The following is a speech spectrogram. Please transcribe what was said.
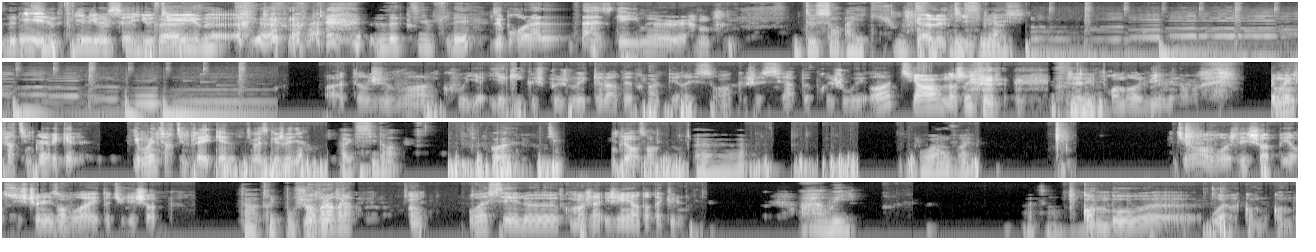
Le une teamplay vidéo le sur YouTube le teamplay. de Brolalas Gamer. 200 IQ, le teamplay Attends, je vois un coup. Il y, a- y a qui que je peux jouer qui a l'air d'être intéressant, que je sais à peu près jouer? Oh tiens Non, je... j'allais prendre lui, mais non. Il y a moyen de faire teamplay avec elle. Il y a moyen de faire teamplay avec elle. Tu vois ce que je veux dire? Avec Sidra? Ouais. Teamplay ensemble. Euh... Ouais, en vrai. Tu vois, en gros, je les chope et ensuite je te les envoie et toi tu les chopes. T'as un truc pour Non, choper? voilà, voilà. On- Ouais, c'est le. Comment j'ai un tentacule Ah oui. Attends. Combo. Euh... Ouais, ouais, combo, combo.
